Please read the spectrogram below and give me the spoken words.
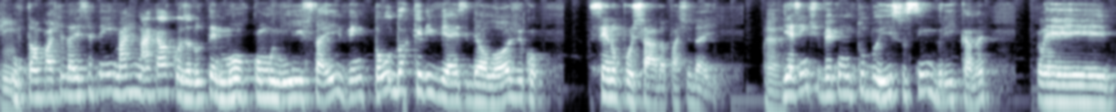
Sim. Então, a partir daí, você tem que imaginar aquela coisa do temor comunista, aí vem todo aquele viés ideológico sendo puxado a partir daí. É. E a gente vê como tudo isso se imbrica, né? É,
